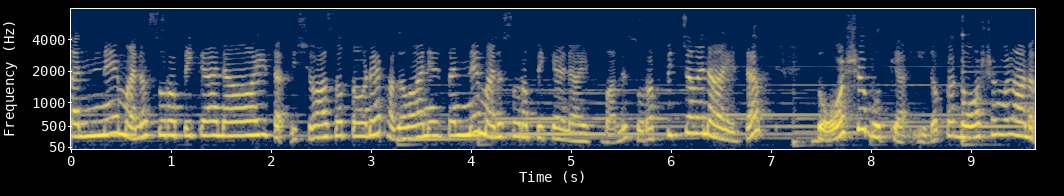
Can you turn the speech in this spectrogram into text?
തന്നെ മനസ്സുറപ്പിക്കാനായിട്ട് വിശ്വാസത്തോടെ ഭഗവാനിൽ തന്നെ മനസ്സുറപ്പിക്കാനായിട്ട് മനസ്സുറപ്പിച്ചവനായിട്ട് ദോഷബുദ്ധ ഇതൊക്കെ ദോഷങ്ങളാണ്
